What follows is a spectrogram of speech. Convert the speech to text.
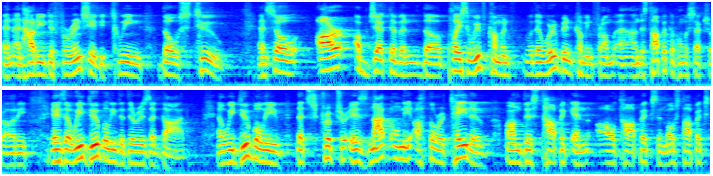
and, and how do you differentiate between those two. And so, our objective and the place that we've come in, that we've been coming from uh, on this topic of homosexuality is that we do believe that there is a God. And we do believe that Scripture is not only authoritative on this topic and all topics and most topics,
